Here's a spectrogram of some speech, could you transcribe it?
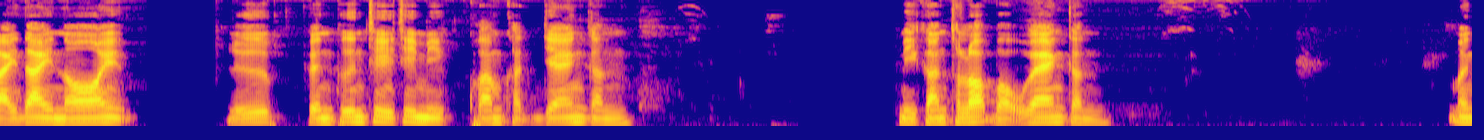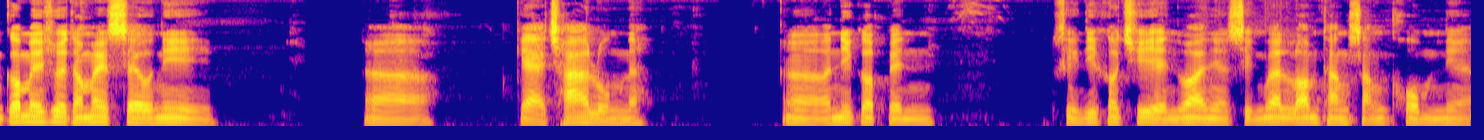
รายได้น้อย หรือเป็นพื้นที่ที่มีความขัดแย้งกัน มีการทะเลาะเบาแวงกัน มันก็ไม่ช่วยทำให้เซลล์นี่แก่ช้าลงนะอันนี้ก็เป็น สิ่งที่เขาเชื่อเห็นว่าเนี่ยสิ่งแวดล้อมทางสังคมเนี่ย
